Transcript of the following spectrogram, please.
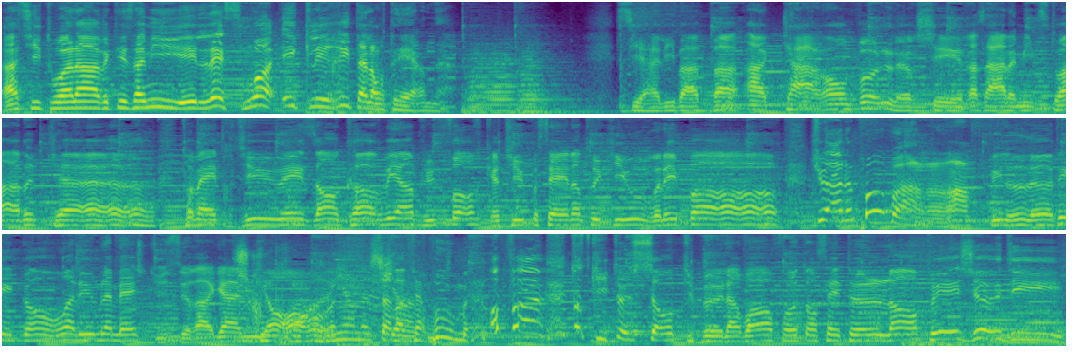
Assis-toi là avec tes amis et laisse-moi éclairer ta lanterne. Si Alibaba a 40 voleurs, Sherazade a mille histoires de cœur. Toi maître, tu es encore bien plus fort car tu possèdes un truc qui ouvre les portes. Tu as le pouvoir, enfile tes gants, allume la mèche, tu seras gagnant. Rien Ça va faire boum Enfin, tout ce qui te chante, tu peux l'avoir frottant cette lampe et je dis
